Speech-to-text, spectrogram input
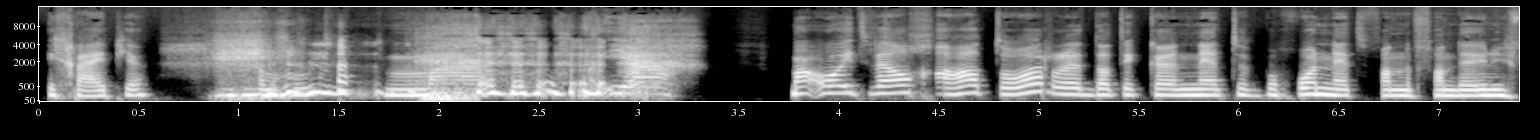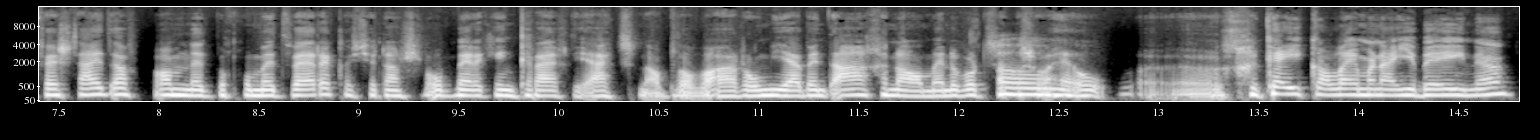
ik grijp je. Goed. maar ja, maar ooit wel gehad hoor, dat ik net begon, net van, van de universiteit afkwam, net begon met werk. Als je dan zo'n opmerking krijgt, ja, ik snap wel waarom jij bent aangenomen. En er wordt oh. zo heel gekeken alleen maar naar je benen.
